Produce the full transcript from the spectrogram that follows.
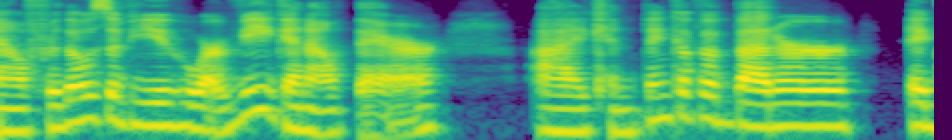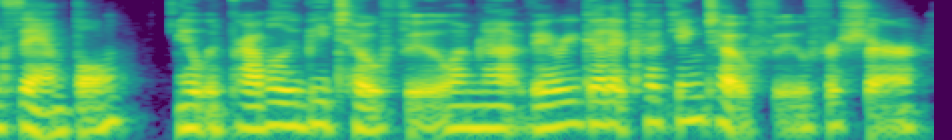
Now, for those of you who are vegan out there, I can think of a better example. It would probably be tofu. I'm not very good at cooking tofu for sure.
